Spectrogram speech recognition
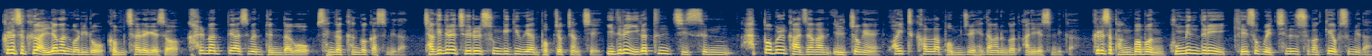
그래서 그 알량한 머리로 검찰에게서 칼만 빼앗으면 된다고 생각한 것 같습니다. 자기들의 죄를 숨기기 위한 법적 장치 이들의 이 같은 짓은 합법을 가장한 일종의 화이트 칼라 범죄에 해당하는 것 아니겠습니까 그래서 방법은 국민들이 계속 외치는 수밖에 없습니다.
